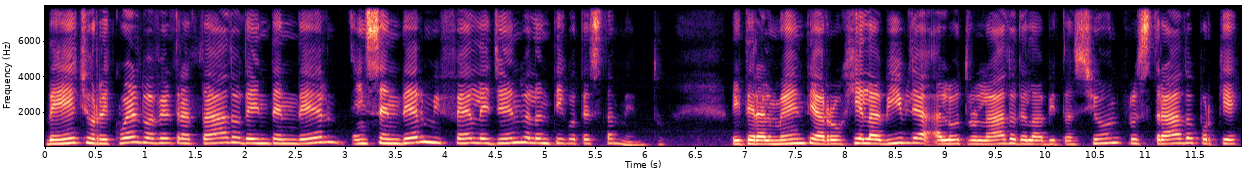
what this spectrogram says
De hecho, recuerdo haber tratado de entender, encender mi fe leyendo el Antiguo Testamento. Literalmente arrojé la Biblia al otro lado de la habitación, frustrado porque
